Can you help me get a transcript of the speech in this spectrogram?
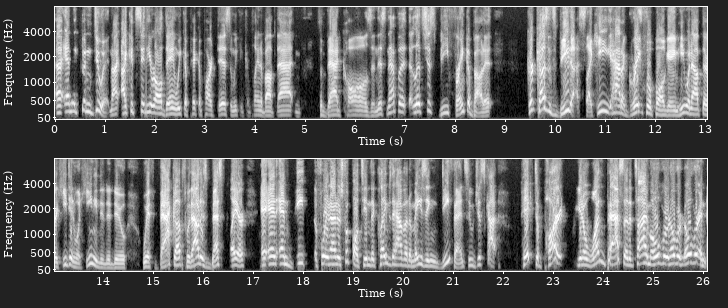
Uh, and they couldn't do it. And I, I could sit here all day and we could pick apart this and we could complain about that and some bad calls and this and that. But let's just be frank about it. Kirk Cousins beat us. Like he had a great football game. He went out there, he did what he needed to do with backups without his best player and, and, beat the 49ers football team that claims to have an amazing defense who just got picked apart, you know, one pass at a time over and over and over. And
